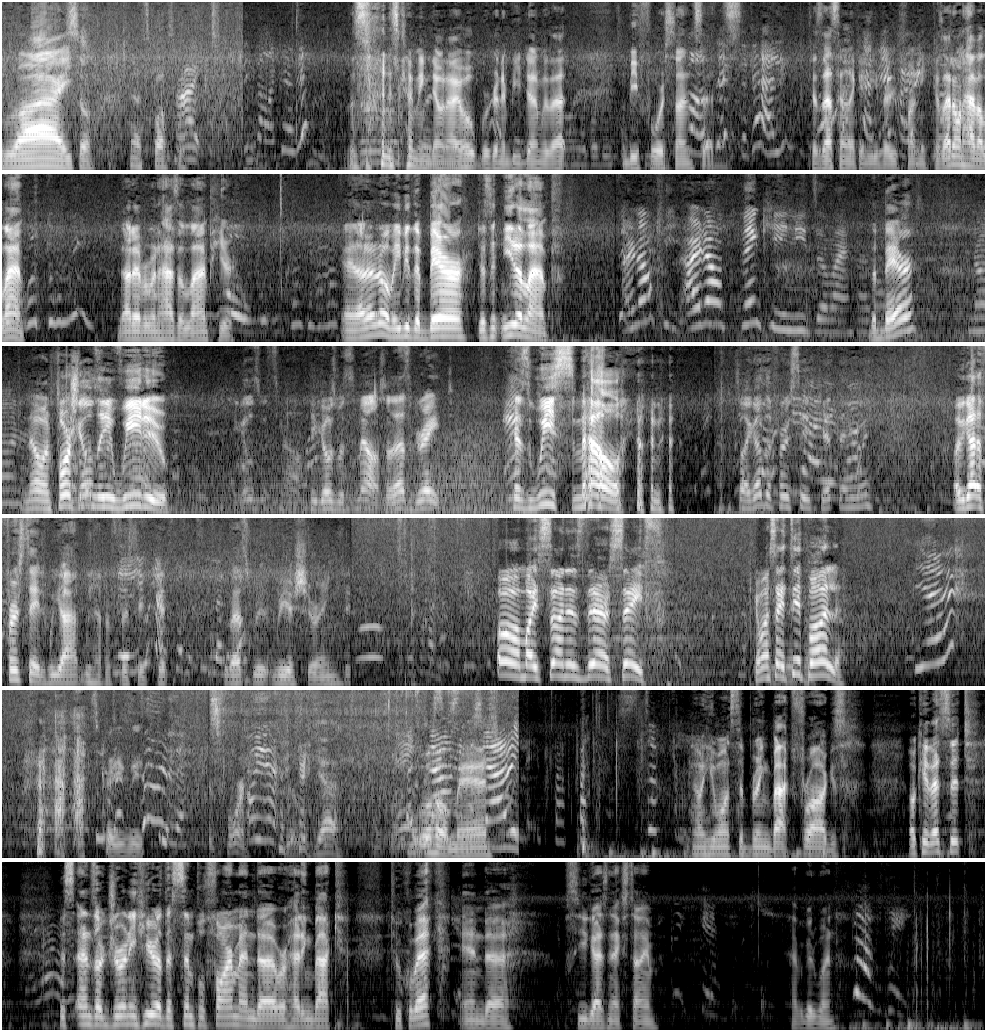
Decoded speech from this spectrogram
right. So that's possible. Right. The sun is coming down. I hope we're gonna be done with that before sunset. Because that's not gonna be very funny. Because I don't have a lamp. Not everyone has a lamp here. And I don't know, maybe the bear doesn't need a lamp. I don't. I don't think he needs a lamp. The bear? No, no. No, unfortunately we do. He goes with smell. He goes with smell, so that's great. Because we smell. So I got the first aid kit anyway. oh, we got a first aid. We got, we have a first aid kit. So that's re- reassuring. Oh, oh, my son is there, safe. Comment ça a été, Paul? Yeah. That's crazy. It's four. Oh, yeah. Yeah. Whoa, man. Now he wants to bring back frogs. Okay, that's it. This ends our journey here at the Simple Farm, and uh, we're heading back to Quebec. And uh, see you guys next time. Have a good one.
